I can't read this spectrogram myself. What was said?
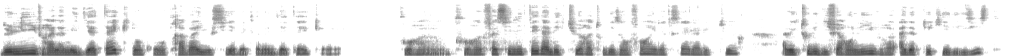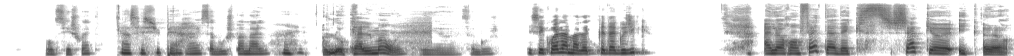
de livres à la médiathèque. Donc on travaille aussi avec la médiathèque pour, pour faciliter la lecture à tous les enfants et l'accès à la lecture avec tous les différents livres adaptés qui existent. Donc c'est chouette. Ah c'est super. Ouais, ça bouge pas mal. Localement, hein, et, ça bouge. Et c'est quoi la maladie pédagogique? Alors en fait, avec chaque alors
